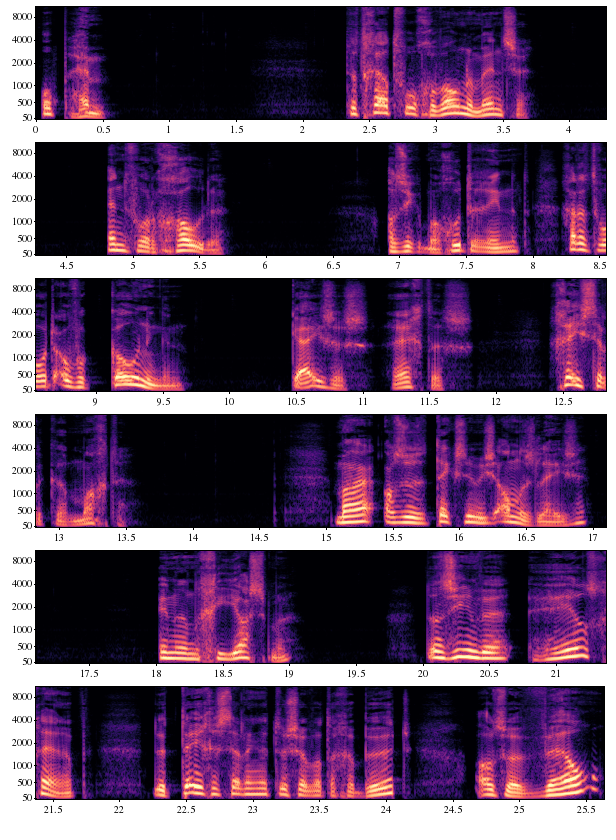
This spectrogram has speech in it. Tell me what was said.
op Hem. Dat geldt voor gewone mensen en voor goden. als ik me goed herinner, gaat het woord over koningen, keizers, rechters, geestelijke machten. Maar als we de tekst nu eens anders lezen, in een chiasme, dan zien we heel scherp de tegenstellingen tussen wat er gebeurt als we wel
